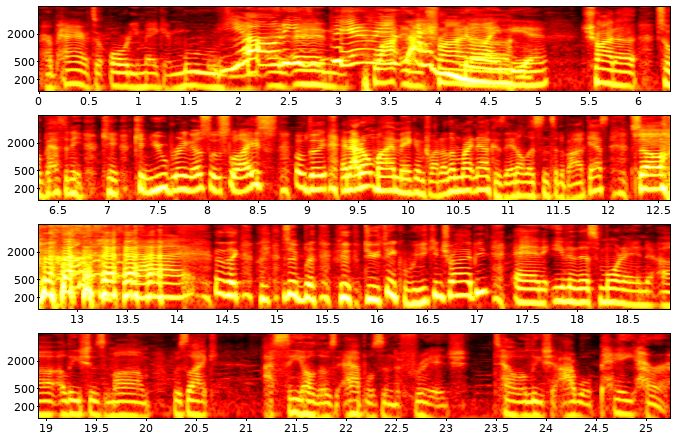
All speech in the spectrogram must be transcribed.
her parents are already making moves. Yo, and, these and parents. I had no to, idea. Trying to. So Bethany, can can you bring us a slice of the? And I don't mind making fun of them right now because they don't listen to the podcast. So. Like, like, but do you think we can try a piece? And even this morning, uh, Alicia's mom was like, I see all those apples in the fridge. Tell Alicia I will pay her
